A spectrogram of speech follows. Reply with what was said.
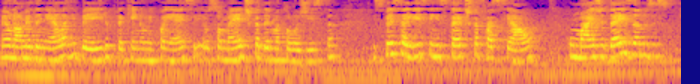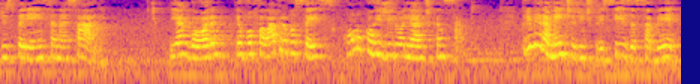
Meu nome é Daniela Ribeiro, para quem não me conhece, eu sou médica dermatologista, especialista em estética facial, com mais de 10 anos de experiência nessa área. E agora eu vou falar para vocês como corrigir o olhar de cansado. Primeiramente, a gente precisa saber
